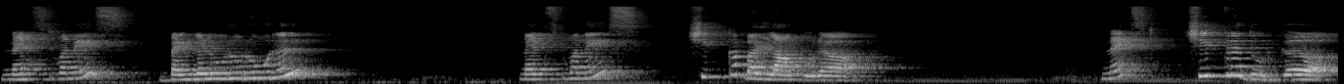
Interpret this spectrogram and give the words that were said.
Next one is Bengaluru Rural. Next one is Chikkaballapura. Next, Chitradurga,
